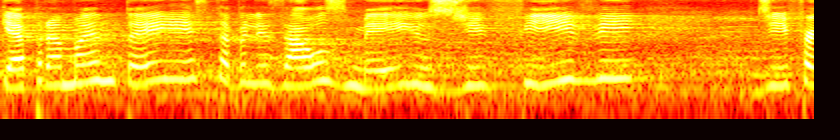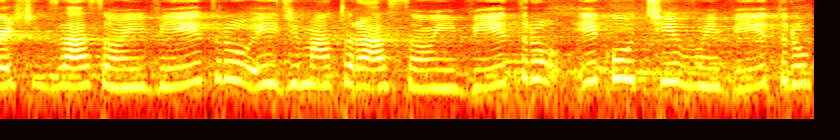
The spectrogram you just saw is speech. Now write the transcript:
que é para manter e estabilizar os meios de FIV de fertilização in vitro e de maturação in vitro e cultivo in vitro.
